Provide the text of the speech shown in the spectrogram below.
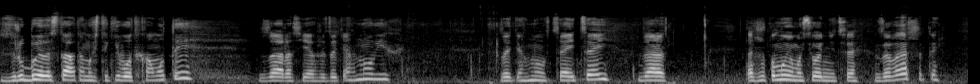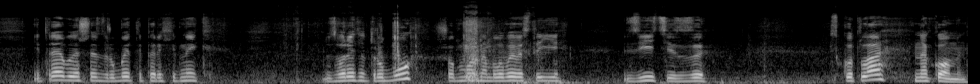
Зробили ставимо ось такі от хамоти. Зараз я вже затягнув їх. Затягнув цей цей. Зараз. Так що плануємо сьогодні це завершити. І треба буде ще зробити перехідник, зварити трубу, щоб можна було вивести її звідси з, з котла на комен.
